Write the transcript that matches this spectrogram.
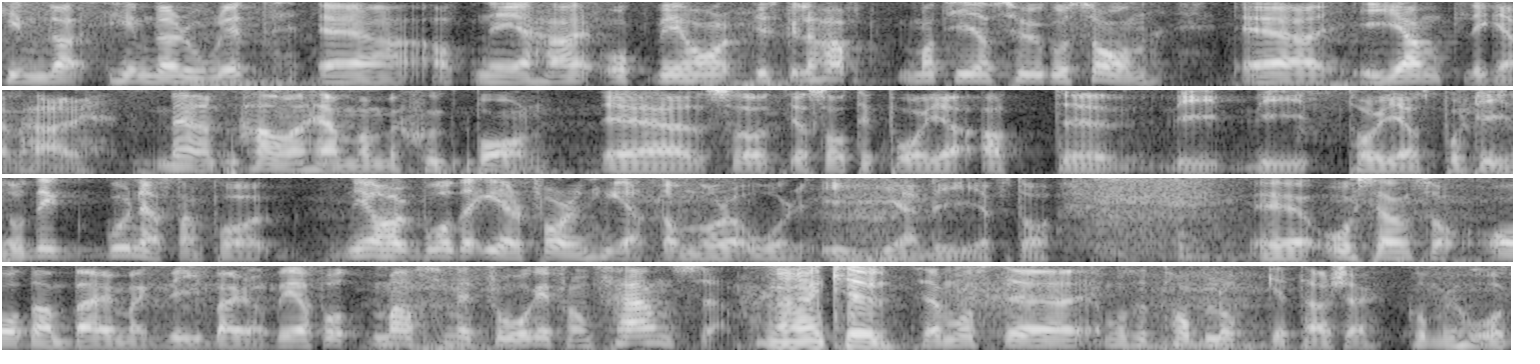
Himla, himla roligt eh, att ni är här. Och vi, har, vi skulle haft Mattias Hugosson eh, egentligen här, men han var hemma med sjukt barn. Eh, så jag sa till Poja att eh, vi, vi tar Jens Portin. Och det går nästan på... Ni har båda erfarenhet av några år i Gävle IF då. Eh, och sen så Adam Bergmark Wiberg då. Vi har fått massor med frågor från fansen. Ja, kul. Så jag måste, jag måste ta blocket här så jag kommer ihåg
